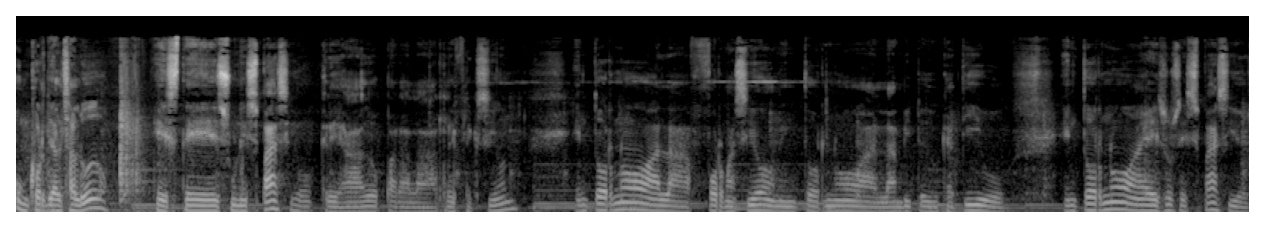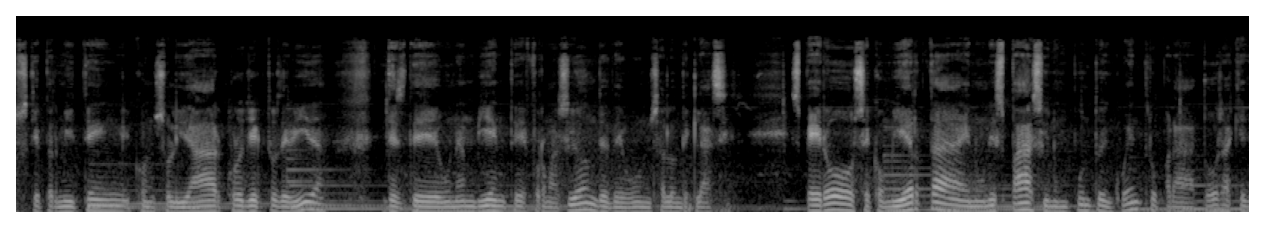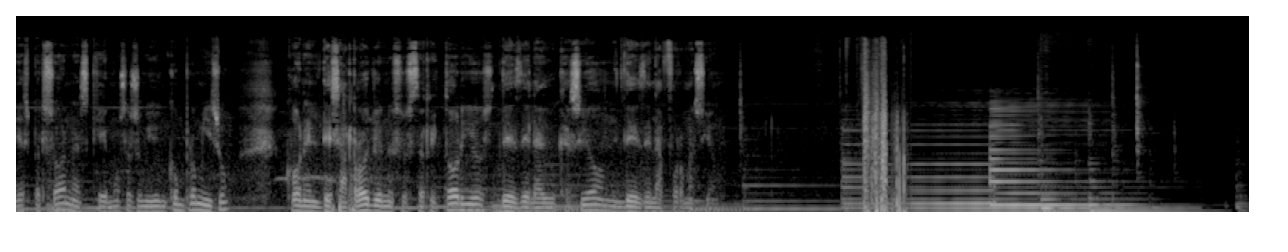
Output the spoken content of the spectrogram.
Un cordial saludo. Este es un espacio creado para la reflexión en torno a la formación, en torno al ámbito educativo, en torno a esos espacios que permiten consolidar proyectos de vida desde un ambiente de formación, desde un salón de clase. Espero se convierta en un espacio, en un punto de encuentro para todas aquellas personas que hemos asumido un compromiso con el desarrollo de nuestros territorios desde la educación, desde la formación.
